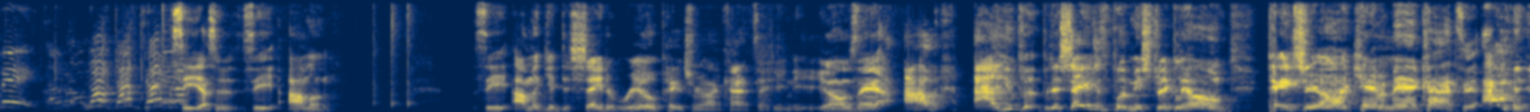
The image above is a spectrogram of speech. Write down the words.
paid. Tell them the No, that's definitely. See, that's a see. I'm a see. I'm gonna get the shade of real Patreon content he need. You know what I'm saying? I, I, you put the shade just put me strictly on Patreon cameraman content. I'm,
